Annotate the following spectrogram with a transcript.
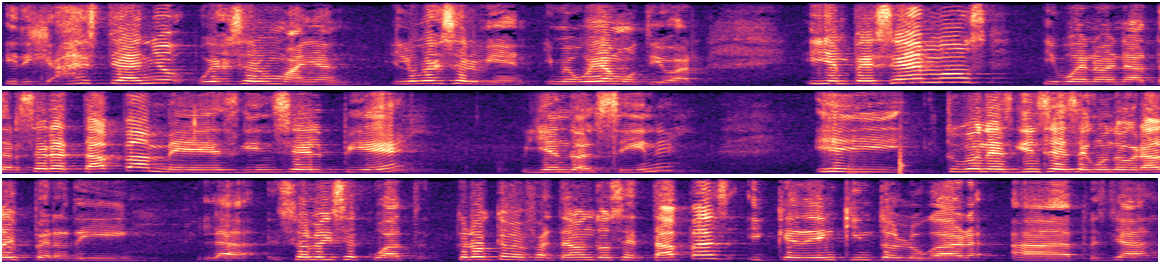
y dije, ah, este año voy a hacer un mañana y lo voy a hacer bien y me voy a motivar. Y empecemos y bueno, en la tercera etapa me esguincé el pie yendo al cine y tuve un esguince de segundo grado y perdí, la, solo hice cuatro, creo que me faltaron dos etapas y quedé en quinto lugar, a, pues ya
